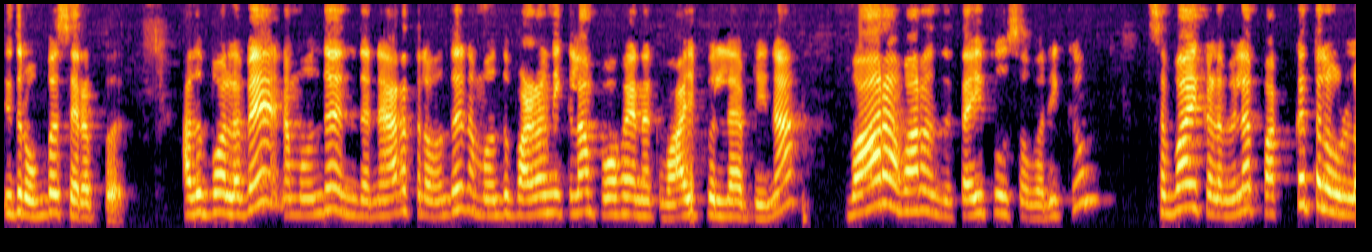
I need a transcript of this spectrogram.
இது ரொம்ப சிறப்பு. அது போலவே நம்ம வந்து இந்த நேரத்துல வந்து நம்ம வந்து பழனிக்கெல்லாம் போக எனக்கு வாய்ப்பு இல்லை அப்படின்னா வார வாரம் இந்த தைப்பூசம் வரைக்கும் செவ்வாய்க்கிழமையில பக்கத்துல உள்ள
